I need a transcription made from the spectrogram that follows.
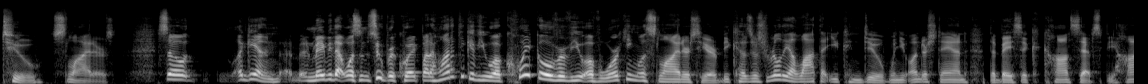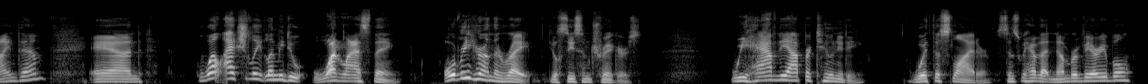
two sliders. So again, maybe that wasn't super quick, but I wanted to give you a quick overview of working with sliders here because there's really a lot that you can do when you understand the basic concepts behind them. And well, actually, let me do one last thing. Over here on the right, you'll see some triggers. We have the opportunity with the slider, since we have that number variable,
